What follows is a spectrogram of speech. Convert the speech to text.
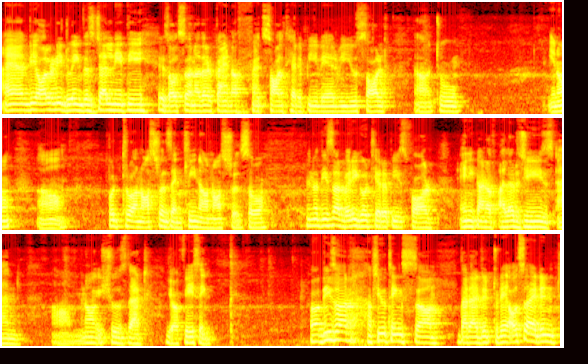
and we already doing this jal neti is also another kind of wet salt therapy where we use salt uh, to you know uh, put through our nostrils and clean our nostrils so you know these are very good therapies for any kind of allergies and um, you know issues that you're facing uh, these are a few things um, that I did today. Also, I didn't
